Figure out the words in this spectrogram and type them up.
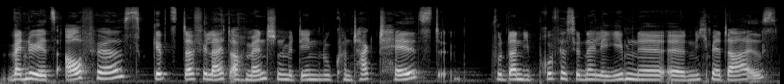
Wenn du jetzt aufhörst, gibt es da vielleicht auch Menschen, mit denen du Kontakt hältst, wo dann die professionelle Ebene äh, nicht mehr da ist?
